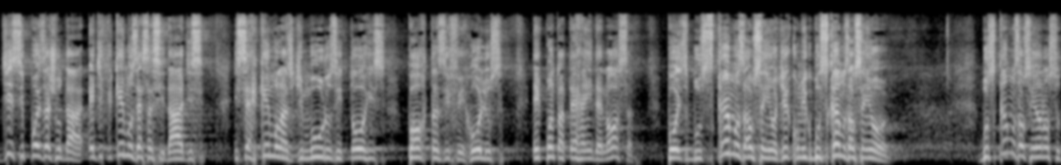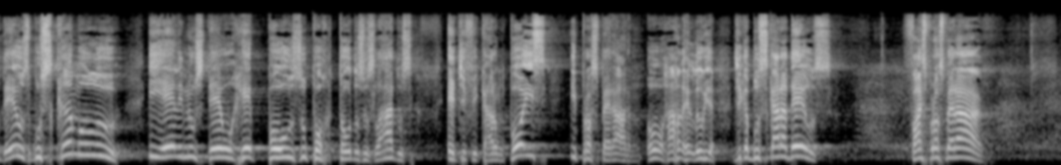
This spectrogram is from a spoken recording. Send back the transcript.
Disse, pois, a Judá: Edifiquemos essas cidades e cerquemo-las de muros e torres, portas e ferrolhos, enquanto a terra ainda é nossa, pois buscamos ao Senhor. Diga comigo: buscamos ao Senhor. Buscamos ao Senhor nosso Deus, buscamos-lo, e ele nos deu repouso por todos os lados. Edificaram, pois, e prosperaram. Oh, aleluia! Diga: buscar a Deus faz prosperar.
